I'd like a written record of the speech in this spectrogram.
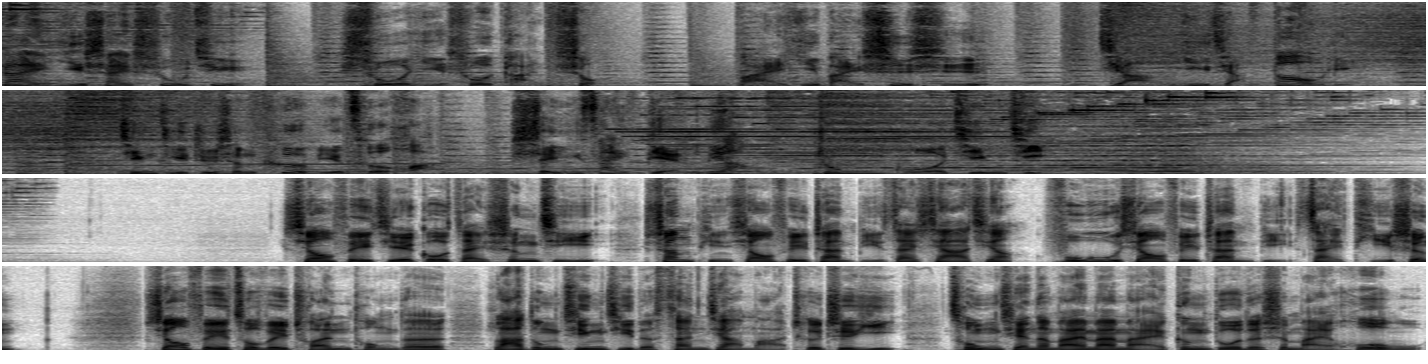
晒一晒数据，说一说感受，摆一摆事实，讲一讲道理。经济之声特别策划：谁在点亮中国经济？消费结构在升级，商品消费占比在下降，服务消费占比在提升。消费作为传统的拉动经济的三驾马车之一，从前的买买买更多的是买货物，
